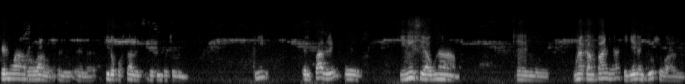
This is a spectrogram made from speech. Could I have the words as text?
que él no ha robado el, el giro postal de, de cinco chelines. Y el padre, eh, inicia una, una campaña que llega incluso al,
